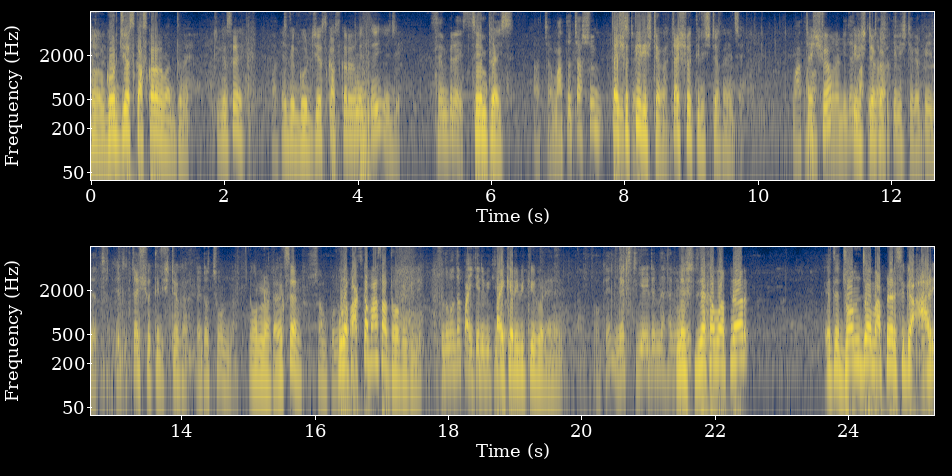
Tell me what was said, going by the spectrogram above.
হ্যাঁ গর্জিয়াস কাজ করার মাধ্যমে ঠিক আছে? আচ্ছা। এই যে গর্জিয়াস কাজ করার মধ্যেই এই যে। সেম প্রাইস সেম প্রাইস আচ্ছা মাত্র চারশো চারশো তিরিশ টাকা চারশো তিরিশ টাকা এই যে। মাত্র 430 তিরিশ টাকা। টাকা তিরিশ টাকা পেয়ে যাচ্ছে। চারশো তিরিশ টাকা। এটা হচ্ছে ওড়না। ওড়নাটা দেখছেন? সম্পূর্ণ পুরো পাক্কা পাঁচাতে হবে কিনে শুধুমাত্র পাইকারি বিক্রি পাইকারি বিক্রি করে। হ্যাঁ ওকে নেক্সট কি আইটেম দেখাবেন? নেক্সট দেখাবো আপনার এতে জমজম আপনার আরি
